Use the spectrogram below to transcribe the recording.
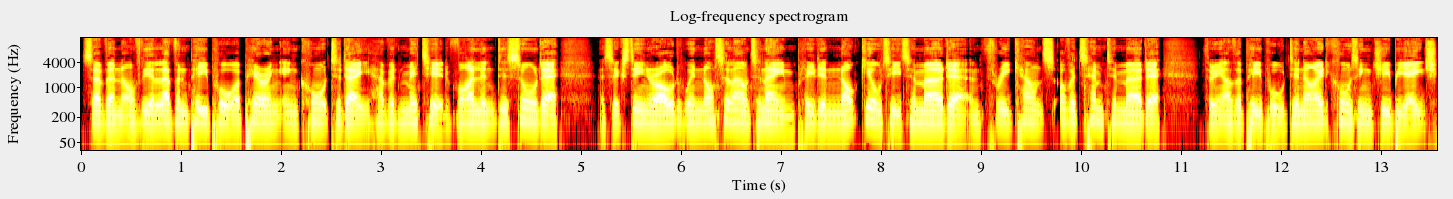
Seven of the 11 people appearing in court today have admitted violent disorder. A 16 year old we're not allowed to name pleaded not guilty to murder and three counts of attempted murder. Three other people denied causing GBH.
